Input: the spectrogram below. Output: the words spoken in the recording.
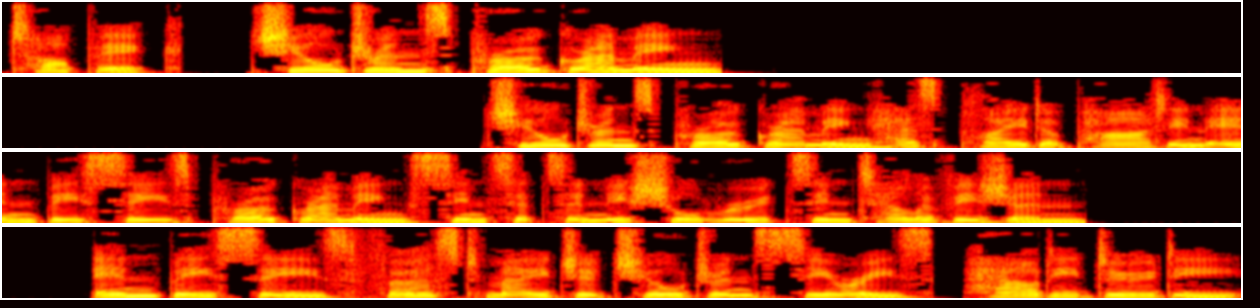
Topic. Children's programming Children's programming has played a part in NBC's programming since its initial roots in television. NBC's first major children's series, Howdy Doody,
